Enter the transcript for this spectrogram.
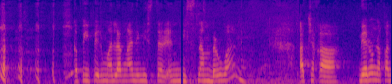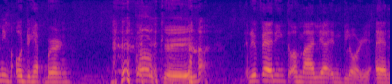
Kapipirma lang nga ni Mr. and Miss Number One. At saka, meron na kaming Audrey Hepburn. Okay. Referring to Amalia and Gloria and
